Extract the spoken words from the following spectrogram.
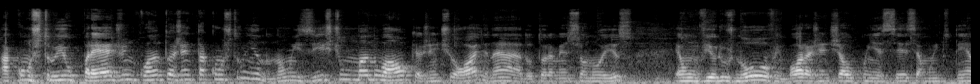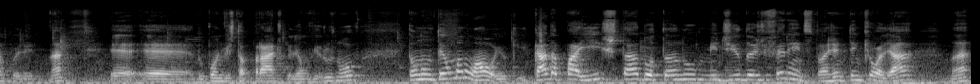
a construir o prédio enquanto a gente está construindo. Não existe um manual que a gente olhe, né? A doutora mencionou isso. É um vírus novo, embora a gente já o conhecesse há muito tempo, ele, né? É, é, do ponto de vista prático, ele é um vírus novo então não tem um manual e cada país está adotando medidas diferentes. Então a gente tem que olhar né,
